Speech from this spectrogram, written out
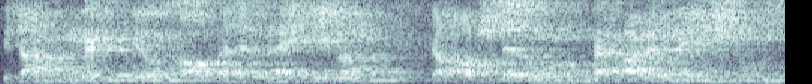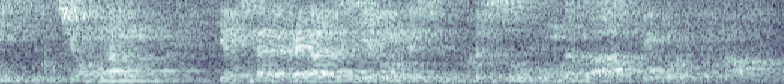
Bedanken möchten wir uns auch bei den Leihgebern der Ausstellung und bei allen Menschen und Institutionen, die uns bei der Realisierung des Buches so wunderbar geholfen haben.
